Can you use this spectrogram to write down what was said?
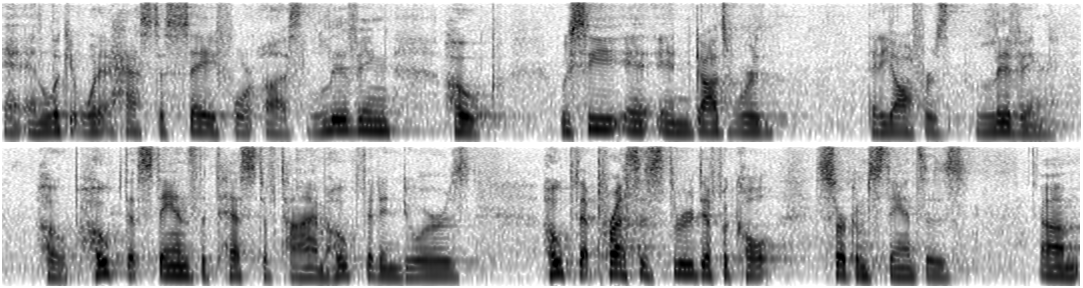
and, and look at what it has to say for us. Living hope. We see in, in God's word that he offers living hope hope that stands the test of time, hope that endures, hope that presses through difficult circumstances. Um,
